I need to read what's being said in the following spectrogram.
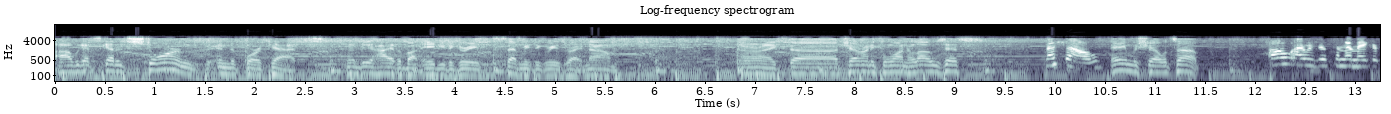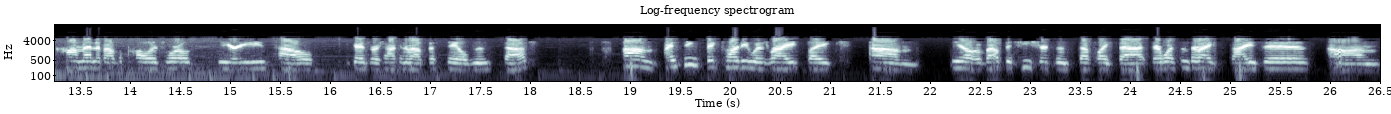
uh, we got scattered storms in the forecast. It's going to be a high of about 80 degrees, 70 degrees right now. All right, uh, Channel 94.1. Hello, who's this? Michelle. Hey, Michelle, what's up? Oh, I was just going to make a comment about the College World Series, how you guys were talking about the sales and stuff. Um, I think Big Party was right, like, um, you know, about the t-shirts and stuff like that. There wasn't the right sizes. Um,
